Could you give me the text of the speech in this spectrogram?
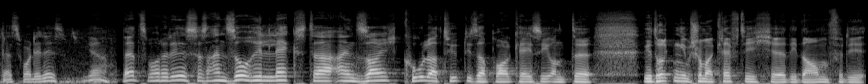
that's what it is. Ja, that's what it is. Das ist ein so relaxter, ein solch cooler Typ, dieser Paul Casey. Und äh, wir drücken ihm schon mal kräftig äh, die Daumen für die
